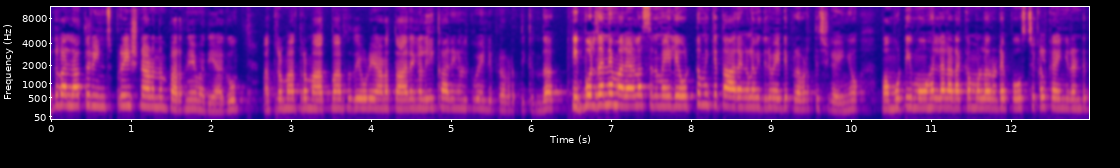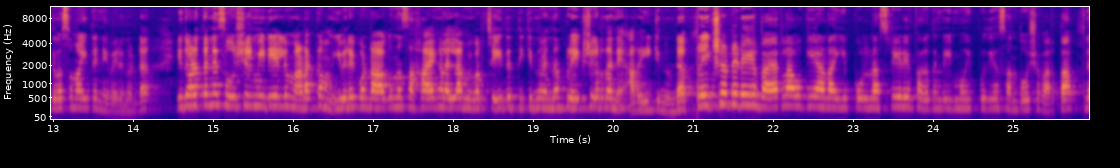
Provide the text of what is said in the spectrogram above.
ഇത് വല്ലാത്തൊരു ഇൻസ്പിറേഷൻ ആണെന്നും പറഞ്ഞേ മതിയാകും. അത്രമാത്രം ആത്മാർത്ഥതയോടെയാണ് താരങ്ങൾ ഈ കാര്യങ്ങൾക്ക് വേണ്ടി പ്രവർത്തിക്കുന്നത്. ഇപ്പോൾ തന്നെ മലയാള സിനിമയിലെ ഒട്ടുമിക്ക താരങ്ങളും ഇതിനുവേണ്ടി പ്രവർത്തിച്ചു കഴിഞ്ഞു. മമ്മൂട്ടി മോഹൻലാൽ അടക്കമുള്ളവരുടെ പോസ്റ്റുകൾ കഴിഞ്ഞ് രണ്ട് ദിവസമായി തന്നെ വരുന്നുണ്ട്. ഇതോടെ തന്നെ സോഷ്യൽ മീഡിയയിലും അടക്കം ഇവരെ കൊണ്ടാകുന്ന സഹായങ്ങളെല്ലാം ഇവർ ചെയ്തെത്തിക്കുന്നുവെന്ന് പ്രേക്ഷകർ തന്നെ അറിയിക്കുന്നുണ്ട്. പ്രേക്ഷകരുടെ ഇടയിൽ വൈറലാവുകയാണ് ഇപ്പോൾ നസ്രിയുടെയും ഫഹദിന്റെയും പുതിയ സന്തോഷ വാർത്ത. ഇത്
